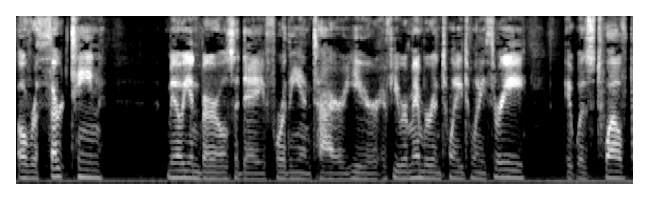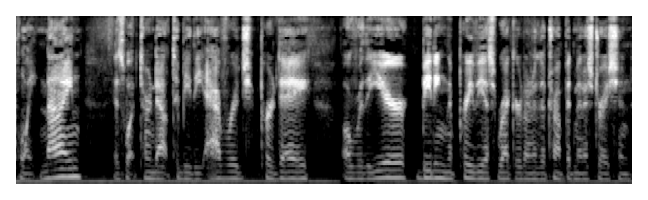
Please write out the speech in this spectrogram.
over 13 million barrels a day for the entire year. If you remember in 2023, it was 12.9 is what turned out to be the average per day over the year, beating the previous record under the Trump administration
